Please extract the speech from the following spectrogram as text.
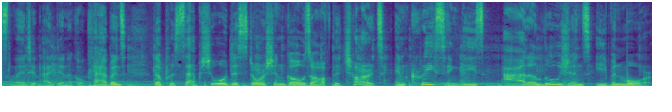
slanted identical cabins, the perceptual distortion goes off the charts, increasing these odd illusions even more.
